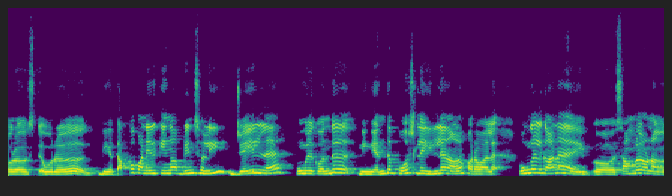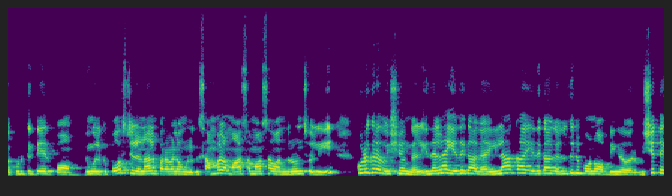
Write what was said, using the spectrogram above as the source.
ஒரு ஒரு நீங்க தப்பு பண்ணிருக்கீங்க அப்படின்னு சொல்லி ஜெயில உங்களுக்கு வந்து நீங்க எந்த போஸ்ட்ல இல்லைனாலும் பரவாயில்ல. உங்களுக்கான சம்பளம் நாங்க கொடுத்துட்டே இருப்போம். உங்களுக்கு போஸ்ட் இல்லைனாலும் பரவாயில்ல. உங்களுக்கு சம்பளம் மாசம் மாசம் வந்துடும் சொல்லி கொடுக்குற விஷயங்கள் இதெல்லாம் எதுக்காக? இலாக்கா எதுக்காக எழுதிட்டு போகணும் அப்படிங்கிற ஒரு விஷயத்தை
